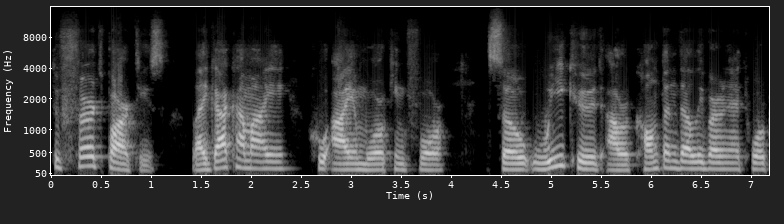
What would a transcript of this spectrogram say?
to third parties like Akamai, who I am working for. So we could, our content delivery network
